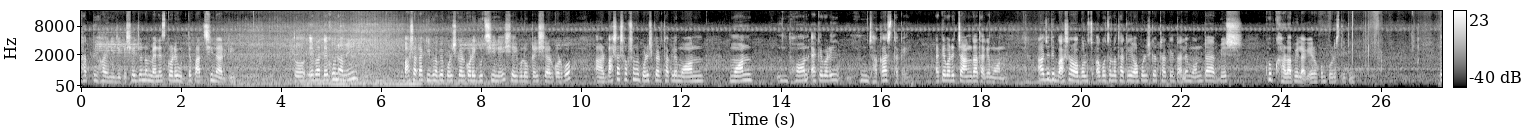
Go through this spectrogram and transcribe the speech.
থাকতে হয় নিজেকে, সেই জন্য ম্যানেজ করে উঠতে পারছি না আর কি। তো এবার দেখুন, আমি বাসাটা কীভাবে পরিষ্কার করে গুছিয়ে নেই সেই ব্লগটাই শেয়ার করব। আর বাসা সবসময় পরিষ্কার থাকলে মন মন, ধন একেবারেই ঝাকাস থাকে, একেবারে চাঙ্গা থাকে মন। আর যদি বাসা অগোছালো থাকে, অপরিষ্কার থাকে, তাহলে মনটা বেশ খুব খারাপই লাগে এরকম পরিস্থিতি। তো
